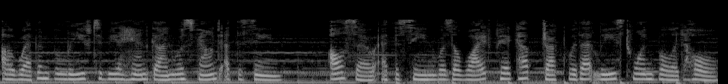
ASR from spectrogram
A weapon believed to be a handgun was found at the scene. Also at the scene was a white pickup truck with at least one bullet hole.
